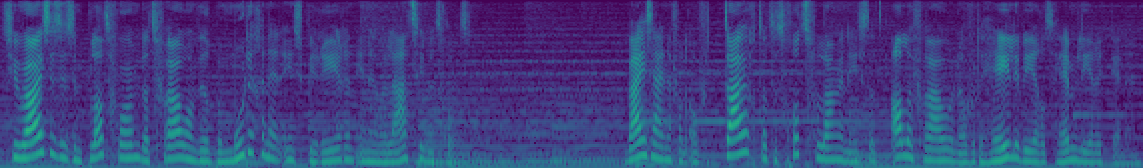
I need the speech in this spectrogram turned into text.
Sea Rises is een platform dat vrouwen wil bemoedigen en inspireren in hun relatie met God. Wij zijn ervan overtuigd dat het Gods verlangen is dat alle vrouwen over de hele wereld Hem leren kennen.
